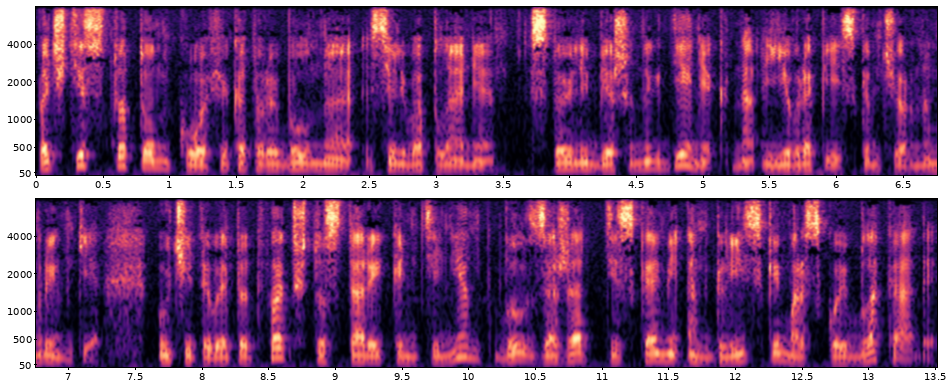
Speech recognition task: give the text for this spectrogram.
Почти сто тонн кофе, который был на сельвоплане, стоили бешеных денег на европейском черном рынке, учитывая тот факт, что старый континент был зажат тисками английской морской блокады.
